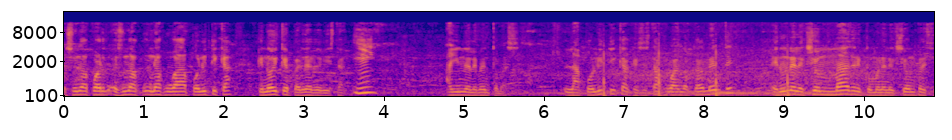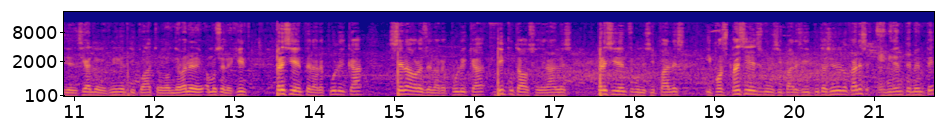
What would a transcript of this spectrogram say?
Es, un acuerdo, es una, una jugada política que no hay que perder de vista. Y hay un elemento más. La política que se está jugando actualmente en una elección madre como la elección presidencial de 2024, donde vamos a elegir presidente de la República, senadores de la República, diputados federales, presidentes municipales y por presidentes municipales y diputaciones locales, evidentemente,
